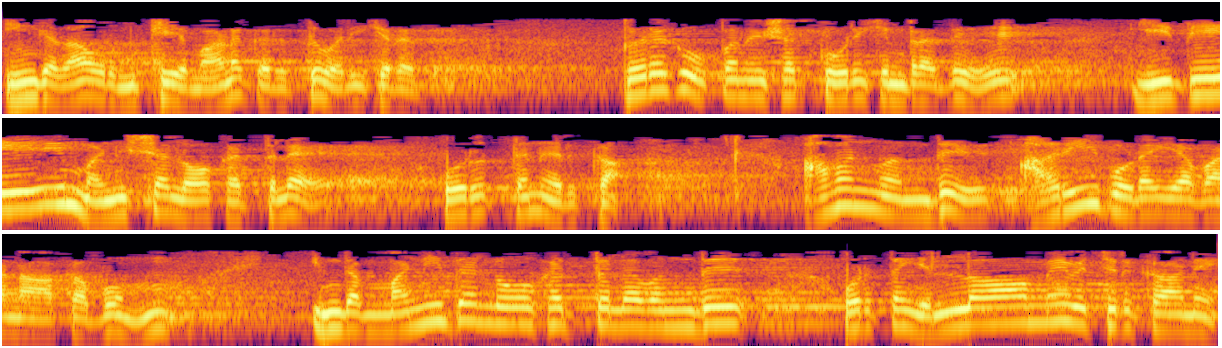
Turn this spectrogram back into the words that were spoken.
இங்கதான் ஒரு முக்கியமான கருத்து வருகிறது. பிறகு உபனிஷத் கூறுகின்றது இதே மனுஷ லோகத்துல ஒருத்தன் இருக்கான். அவன் வந்து அறிவுடையவனாகவும் இந்த மனித லோகத்துல வந்து ஒருத்தன் எல்லாமே வச்சிருக்கானே.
